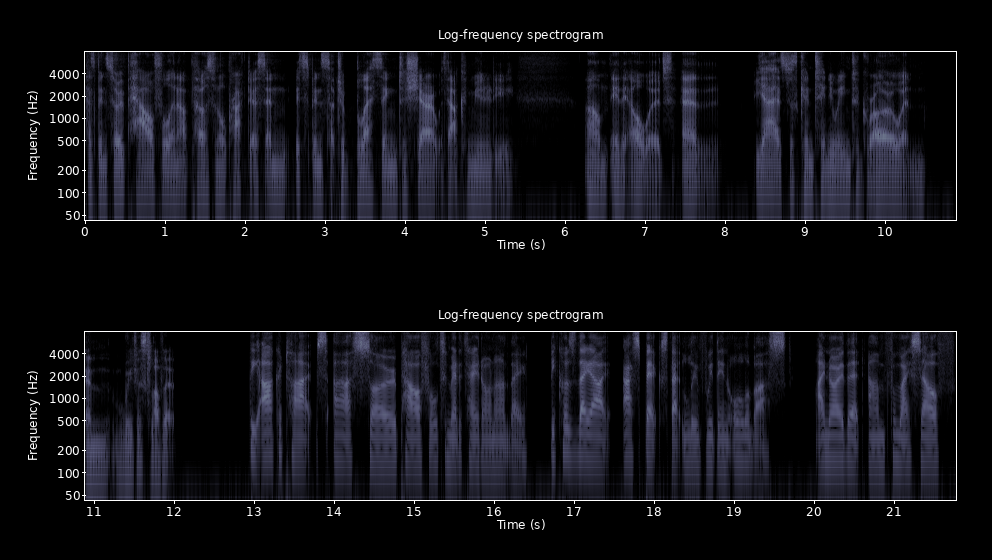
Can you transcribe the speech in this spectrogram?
has been so powerful in our personal practice, and it's been such a blessing to share it with our community um, in Elwood. And yeah, it's just continuing to grow, and and we just love it. The archetypes are so powerful to meditate on, aren't they? because they are aspects that live within all of us. I know that um, for myself,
